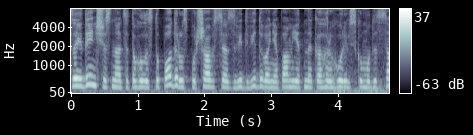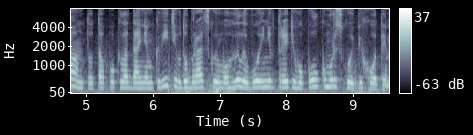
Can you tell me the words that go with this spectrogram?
Цей день, 16 листопада, розпочався з відвідування пам'ятника Григорівському десанту та покладанням квітів до братської могили воїнів 3-го полку морської піхоти.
